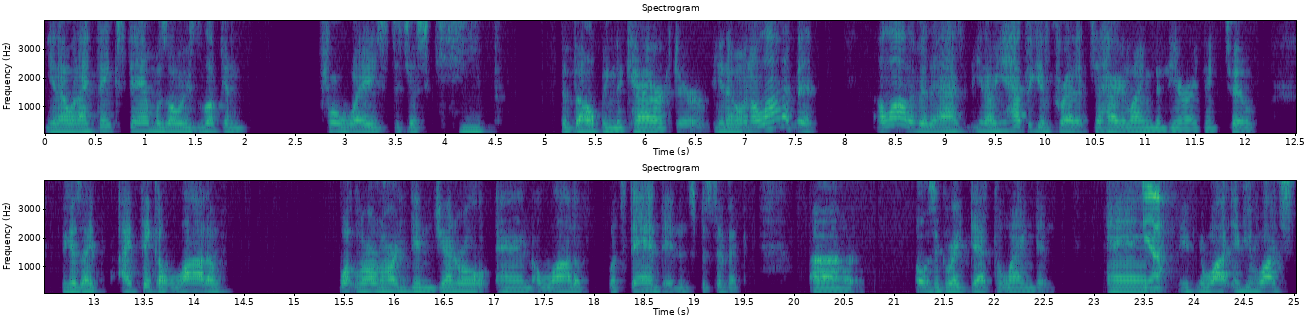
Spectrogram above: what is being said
you know and i think stan was always looking for ways to just keep developing the character you know and a lot of it a lot of it has you know you have to give credit to harry langdon here i think too because i i think a lot of what Lauren Hardy did in general and a lot of what Stan did in specific uh, owes a great debt to Langdon. And Yeah. if you watch, if you watch,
